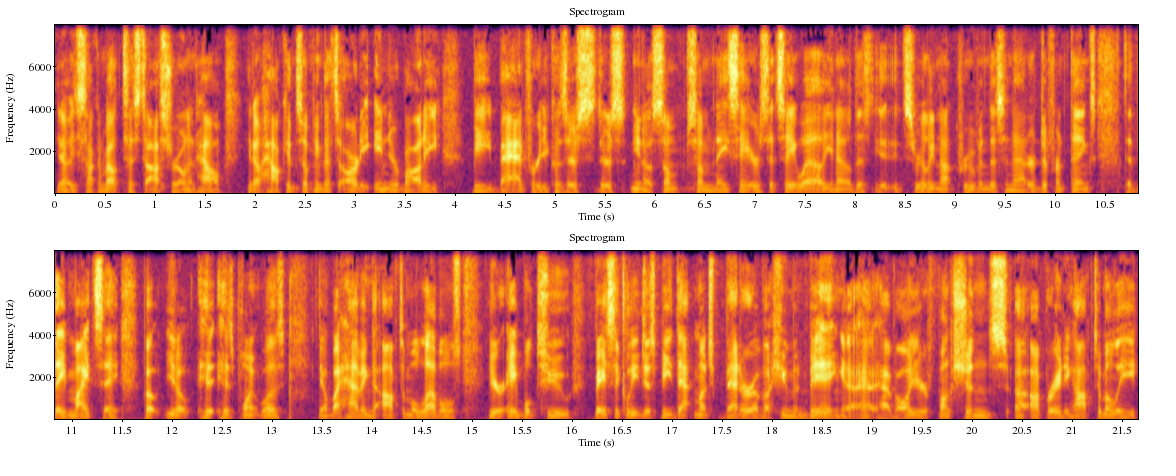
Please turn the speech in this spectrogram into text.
you know, he's talking about testosterone and how, you know, how can something that's already in your body be bad for you because there's there's, you know, some some naysayers that say, well, you know, this it's really not proven this and that or different things that they might say, but you know, his, his point was, you know, by having the optimal levels, you're able to basically just be that much better of a human being, uh, have all your functions uh, operating optimally,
